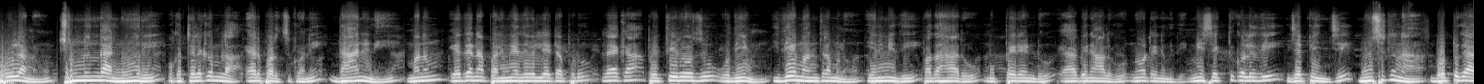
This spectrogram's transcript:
పూలను క్షుణ్ణంగా నూరి ఒక తిలకంలా ఏర్పరచుకొని దానిని మనం ఏదైనా పని మీద వెళ్ళేటప్పుడు లేక ప్రతిరోజు ఉదయం ఇదే మంత్రమును ఎనిమిది పదహారు ముప్పై రెండు యాభై నాలుగు నూట ఎనిమిది మీ శక్తి కొలిది జపించి ముసుటన బొట్టుగా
